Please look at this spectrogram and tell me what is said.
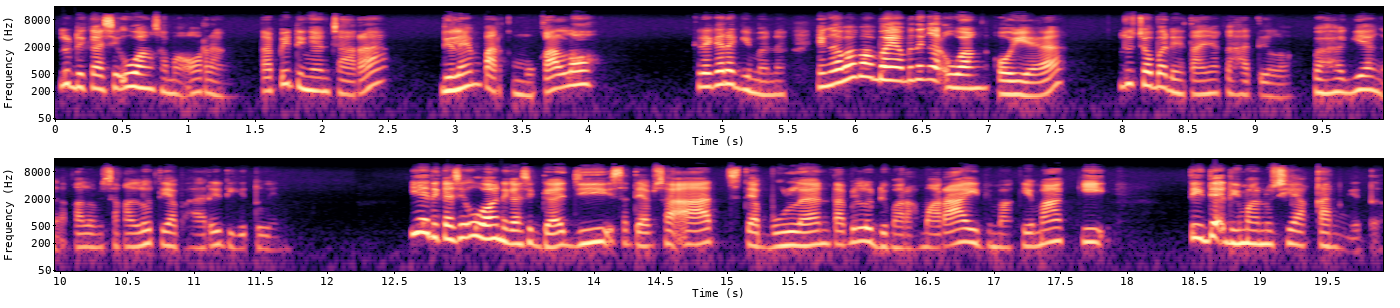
lu dikasih uang sama orang tapi dengan cara dilempar ke muka lo. Kira-kira gimana? Ya nggak apa-apa mbak, yang penting kan uang. Oh ya? Lu coba deh tanya ke hati lo, bahagia nggak kalau misalkan lu tiap hari digituin? Iya dikasih uang, dikasih gaji setiap saat, setiap bulan, tapi lu dimarah-marahi, dimaki-maki, tidak dimanusiakan gitu.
